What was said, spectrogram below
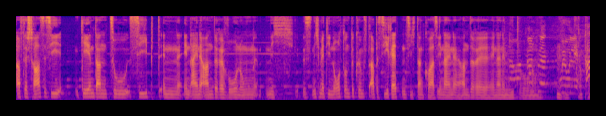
auf der Straße. Sie gehen dann zu siebt in, in eine andere Wohnung. Nicht, es ist nicht mehr die Notunterkunft, aber sie retten sich dann quasi in eine andere, in eine Mietwohnung. Mhm. Okay.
